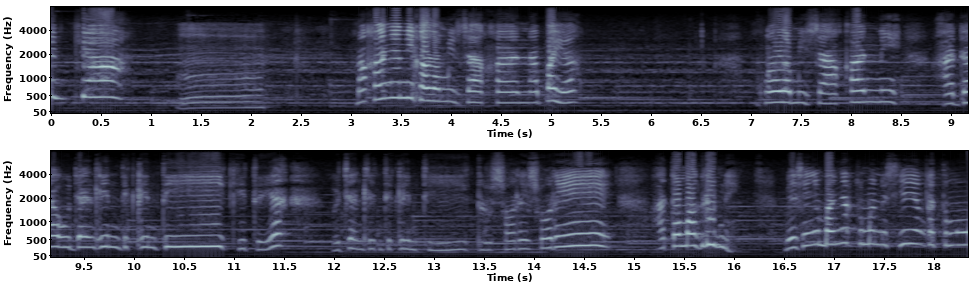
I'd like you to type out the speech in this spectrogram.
aja. Hmm, Makanya nih kalau misalkan apa ya? Kalau misalkan nih ada hujan rintik-rintik gitu ya. Hujan rintik-rintik terus sore-sore atau maghrib nih. Biasanya banyak tuh manusia yang ketemu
